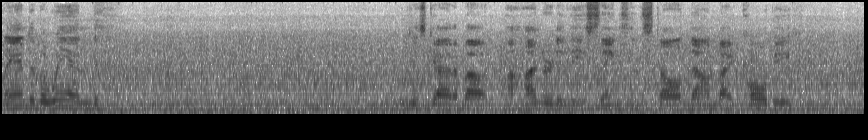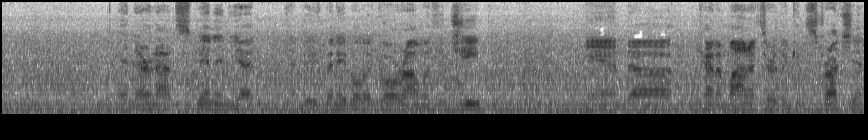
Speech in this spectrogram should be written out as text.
Land of the Wind. We just got about a hundred of these things installed down by Colby, and they're not spinning yet. And we've been able to go around with the Jeep and uh, kind of monitor the construction.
